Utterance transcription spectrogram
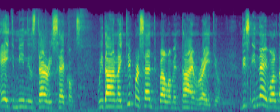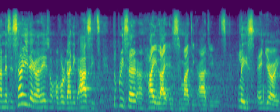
8 minutes 30 seconds with a 19% development time ratio. This enabled the necessary degradation of organic acids to preserve and highlight enzymatic attributes. Please enjoy.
